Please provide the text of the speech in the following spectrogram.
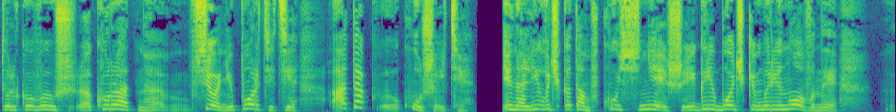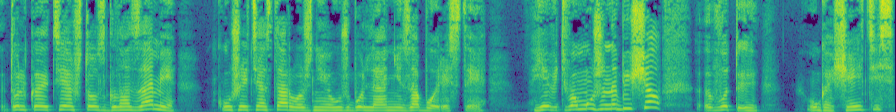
только вы уж аккуратно, все не портите, а так кушайте. И наливочка там вкуснейшая, и грибочки маринованные, только те, что с глазами, кушайте осторожнее, уж больно они забористые. Я ведь вам ужин обещал, вот и угощайтесь.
